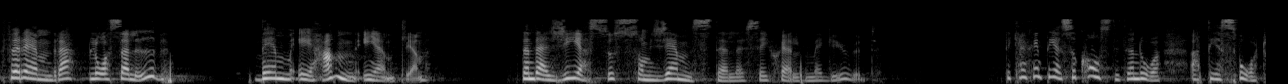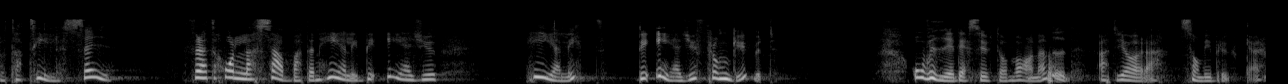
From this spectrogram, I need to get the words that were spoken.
förändra, blåsa liv. Vem är han egentligen? Den där Jesus som jämställer sig själv med Gud. Det kanske inte är så konstigt ändå att det är svårt att ta till sig. För att hålla sabbaten helig, det är ju heligt. Det är ju från Gud. Och vi är dessutom vana vid att göra som vi brukar.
